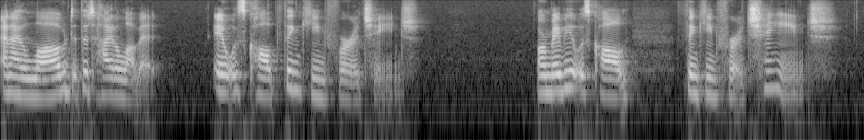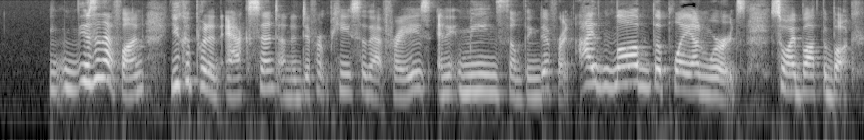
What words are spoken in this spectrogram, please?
and I loved the title of it. It was called Thinking for a Change. Or maybe it was called Thinking for a Change. Isn't that fun? You could put an accent on a different piece of that phrase and it means something different. I loved the play on words, so I bought the book.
